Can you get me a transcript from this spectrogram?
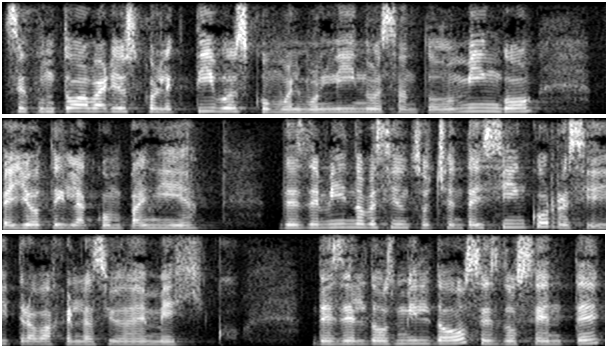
se juntó a varios colectivos como el Molino de Santo Domingo, Peyote y la Compañía. Desde 1985 reside y trabaja en la Ciudad de México. Desde el 2002 es docente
